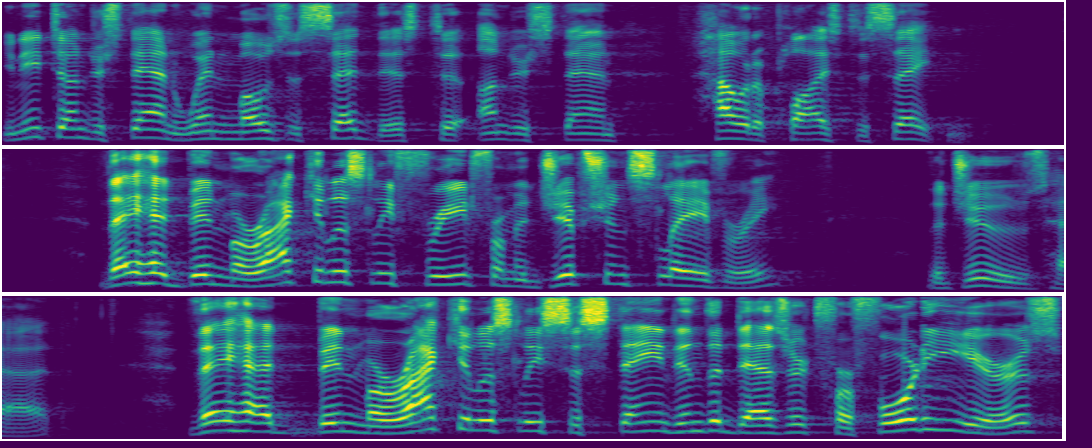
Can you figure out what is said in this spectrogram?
You need to understand when Moses said this to understand how it applies to Satan. They had been miraculously freed from Egyptian slavery, the Jews had. They had been miraculously sustained in the desert for 40 years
